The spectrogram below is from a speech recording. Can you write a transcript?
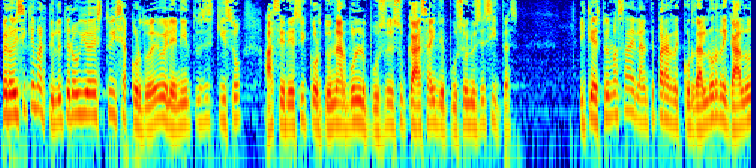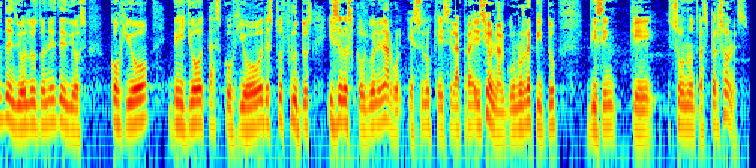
Pero dice que Martín Lutero vio esto y se acordó de Belén y entonces quiso hacer eso y cortó un árbol, lo puso en su casa y le puso lucecitas y que después más adelante para recordar los regalos de Dios, los dones de Dios, cogió bellotas, cogió de estos frutos y se los colgó en el árbol. Eso es lo que dice la tradición. Algunos, repito, dicen que son otras personas.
